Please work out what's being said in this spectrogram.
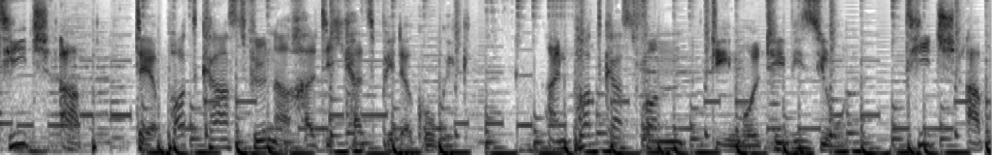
Teach Up, der Podcast für Nachhaltigkeitspädagogik. Ein Podcast von Die Multivision. Teach Up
